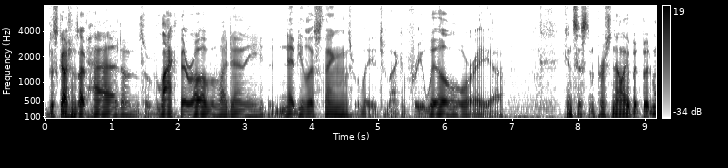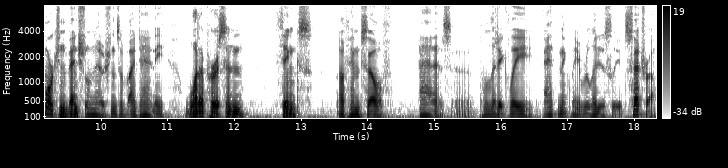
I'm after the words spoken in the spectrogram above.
discussions I've had on sort of lack thereof of identity, nebulous things related to lack of free will or a uh, consistent personality, but but more conventional notions of identity. What a person thinks of himself as uh, politically, ethnically, religiously, etc.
